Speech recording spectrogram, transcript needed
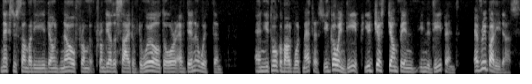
next to somebody you don't know from from the other side of the world or have dinner with them. And you talk about what matters. You go in deep. You just jump in in the deep end. Everybody does.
